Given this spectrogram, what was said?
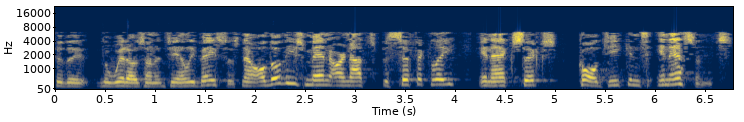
to the, the widows on a daily basis. Now, although these men are not specifically in Acts 6 called deacons, in essence,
